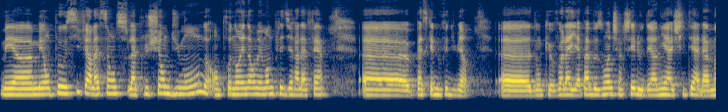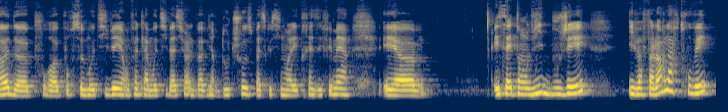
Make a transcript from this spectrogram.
mais, euh, mais on peut aussi faire la séance la plus chiante du monde en prenant énormément de plaisir à la faire euh, parce qu'elle nous fait du bien. Euh, donc voilà, il n'y a pas besoin de chercher le dernier acheté à la mode pour, se motiver. En fait, la motivation, elle va venir d'autres choses parce que sinon elle est très éphémère. Et, et cette envie de bouger, il va falloir la retrouver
